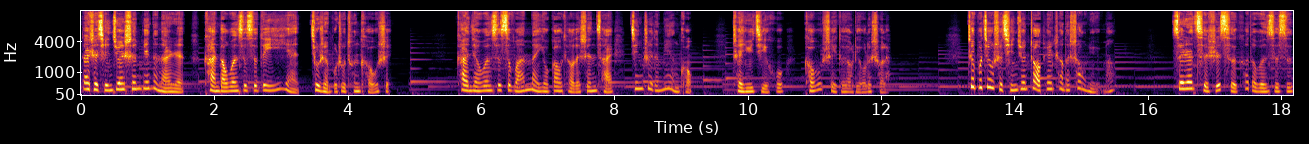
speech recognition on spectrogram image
但是秦娟身边的男人看到温思思第一眼就忍不住吞口水，看见温思思完美又高挑的身材、精致的面孔。陈宇几乎口水都要流了出来。这不就是秦娟照片上的少女吗？虽然此时此刻的温思思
